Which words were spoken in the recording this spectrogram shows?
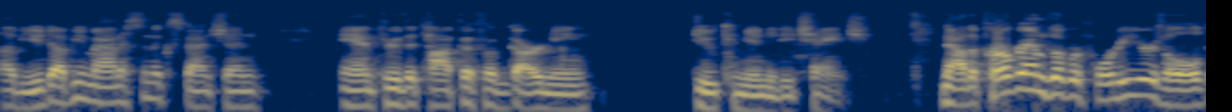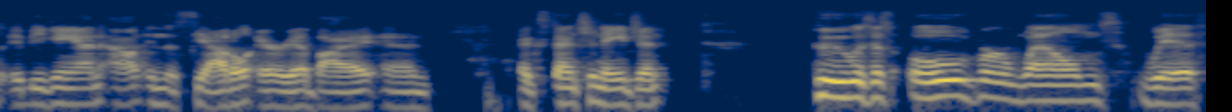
of UW-Madison Extension and through the topic of gardening, do community change. Now the program's over 40 years old. It began out in the Seattle area by an extension agent who was just overwhelmed with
